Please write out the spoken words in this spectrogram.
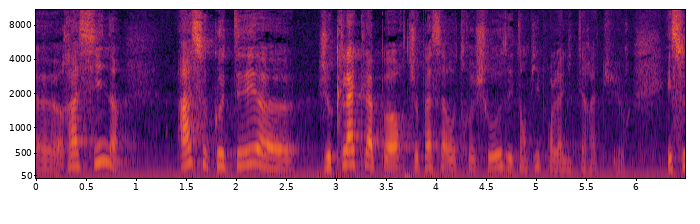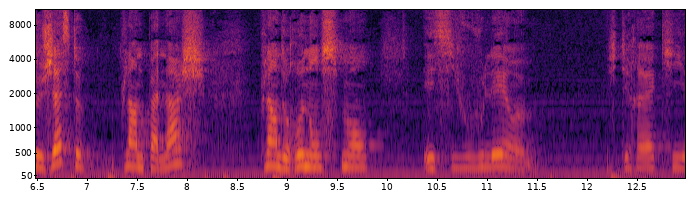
Euh, Racine a ce côté euh, je claque la porte, je passe à autre chose et tant pis pour la littérature. Et ce geste plein de panache, plein de renoncement, et si vous voulez, je dirais, qui,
